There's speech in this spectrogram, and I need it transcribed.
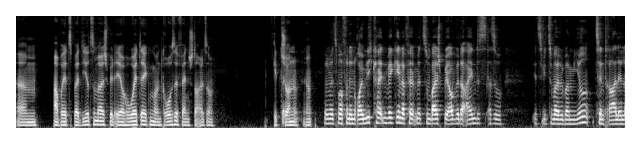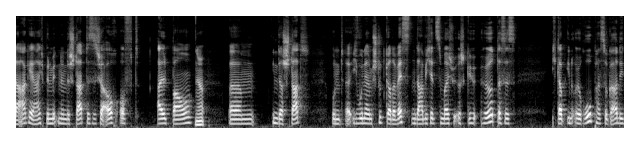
Ähm, aber jetzt bei dir zum Beispiel eher hohe Decken und große Fenster. Also gibt schon, ja. Wenn wir jetzt mal von den Räumlichkeiten weggehen, da fällt mir zum Beispiel auch wieder ein, dass, also jetzt wie zum Beispiel bei mir, zentrale Lage, ja, ich bin mitten in der Stadt, das ist ja auch oft Altbau. Ja, ähm, in der Stadt. Und äh, ich wohne ja im Stuttgarter Westen. Da habe ich jetzt zum Beispiel erst gehört, dass es, ich glaube, in Europa sogar die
